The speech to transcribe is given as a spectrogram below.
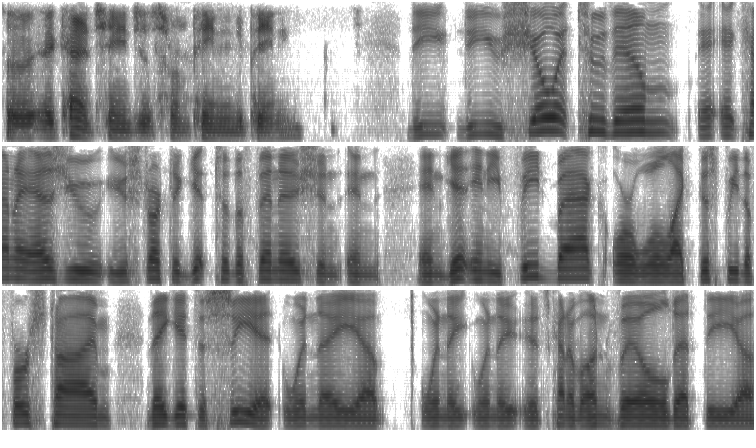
so it kind of changes from painting to painting. do you do you show it to them kind of as you you start to get to the finish and and and get any feedback, or will like this be the first time they get to see it when they uh, when they when they it's kind of unveiled at the uh,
